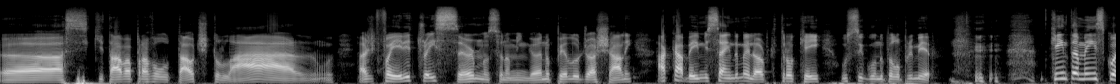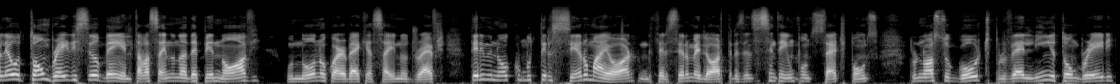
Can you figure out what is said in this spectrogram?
Uh, que tava para voltar ao titular. Acho que foi ele Trey Sermon, se não me engano, pelo Josh Allen. Acabei me saindo melhor porque troquei o segundo pelo primeiro. Quem também escolheu o Tom Brady seu bem, ele estava saindo na DP 9 o nono quarterback a sair no draft, terminou como terceiro maior, terceiro melhor, 361.7 pontos para o nosso GOAT, para o velhinho Tom Brady,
